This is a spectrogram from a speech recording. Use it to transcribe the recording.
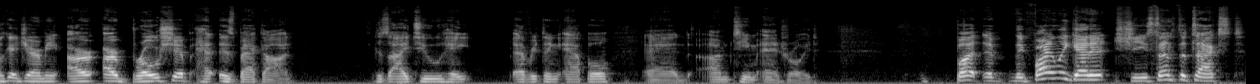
okay, Jeremy, our our broship ha- is back on because I too hate everything Apple, and I'm Team Android. But if they finally get it, she sends the text.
